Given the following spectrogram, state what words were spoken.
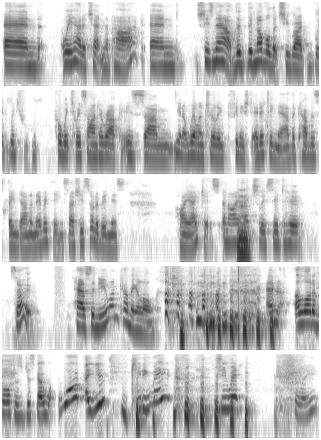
And we had a chat in the park, and she's now the, the novel that she wrote, which for which we signed her up is, um, you know, well and truly finished editing now. The cover's been done and everything. So she's sort of in this hiatus. And I mm. actually said to her, So, how's the new one coming along? and a lot of authors just go, What? Are you kidding me? she went, Actually,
